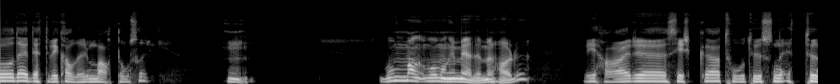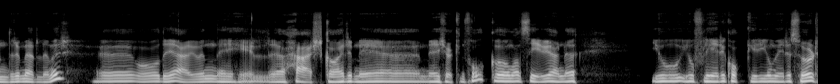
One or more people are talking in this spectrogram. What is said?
Og det er dette vi kaller matomsorg. Hmm. Hvor, mange, hvor mange medlemmer har du? Vi har ca. 2100 medlemmer, eh, og det er jo en hel hærskare med, med kjøkkenfolk. Og man sier jo gjerne jo, jo flere kokker, jo mer søl.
